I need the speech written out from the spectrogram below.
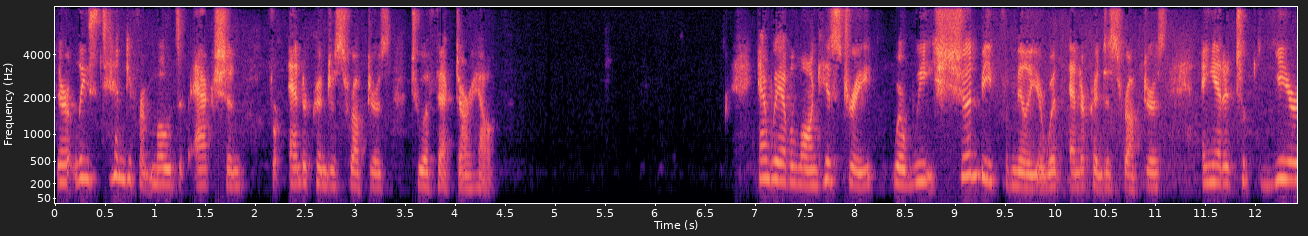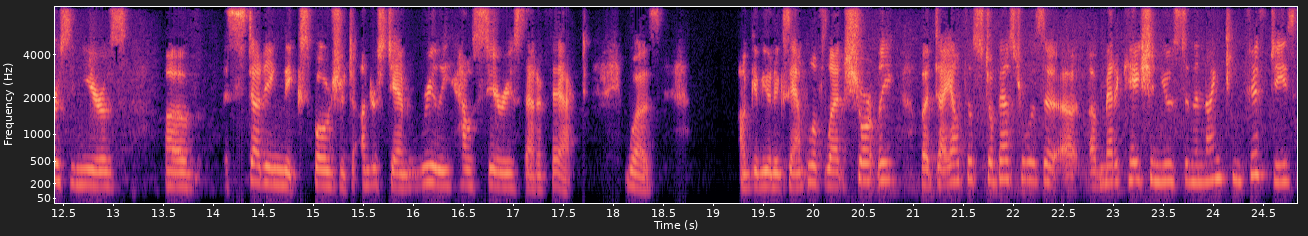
There are at least 10 different modes of action for endocrine disruptors to affect our health. And we have a long history where we should be familiar with endocrine disruptors, and yet it took years and years of studying the exposure to understand really how serious that effect was. I'll give you an example of lead shortly, but diethylstilbestrol was a, a, medication used in the 1950s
